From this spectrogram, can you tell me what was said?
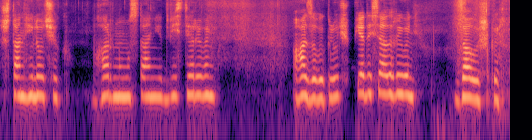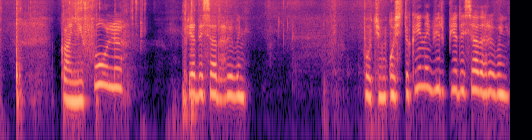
Штангельочок в гарному стані 200 гривень. Газовий ключ 50 гривень. Залишки каніфолі 50 гривень. Потім ось такий набір 50 гривень.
